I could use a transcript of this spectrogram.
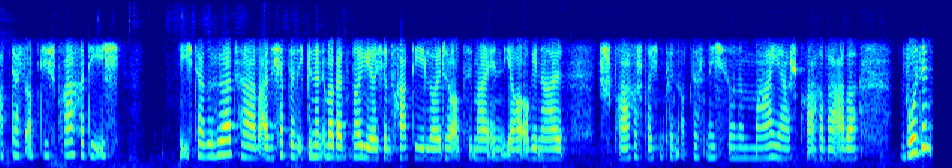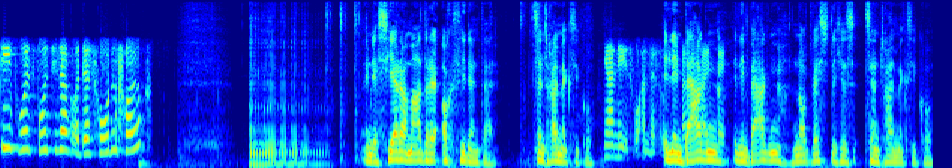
ob das, ob die Sprache, die ich, die ich da gehört habe. Also ich habe das, ich bin dann immer ganz neugierig und frage die Leute, ob sie mal in ihrer Originalsprache sprechen können, ob das nicht so eine Maya-Sprache war. Aber wo sind die? Wo ist, wo ist dieser das Hodenvolk? In der Sierra Madre Occidental. Zentralmexiko. Ja, nee, ist woanders. In den Bergen, in den Bergen nordwestliches Zentralmexiko.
